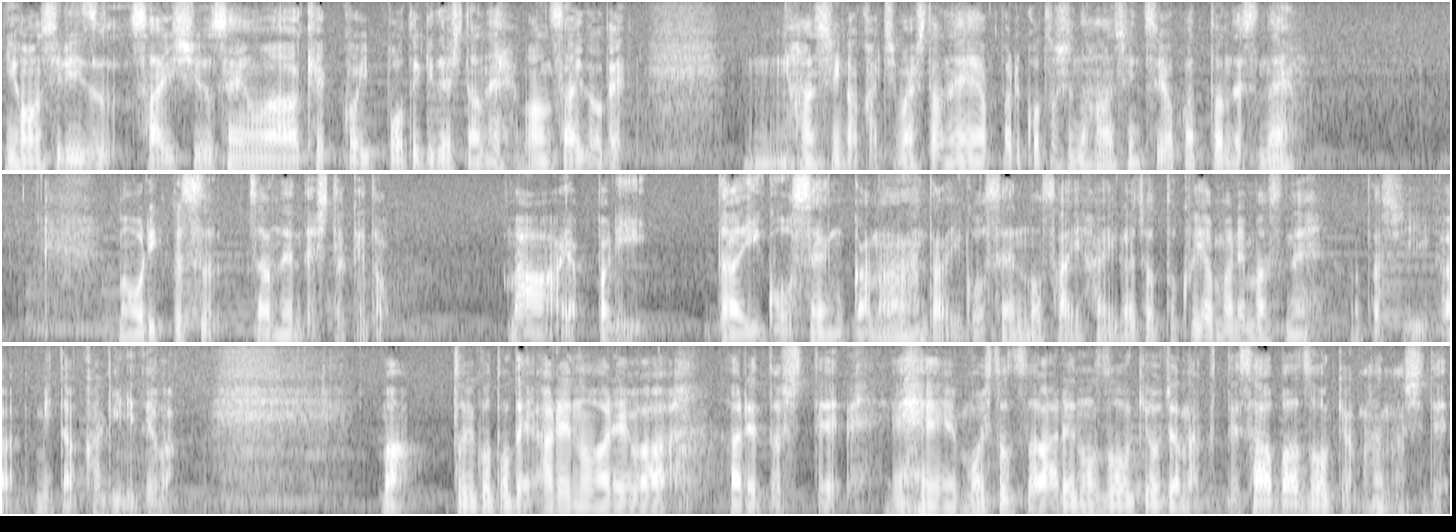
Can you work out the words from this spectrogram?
日本シリーズ最終戦は結構一方的でしたね。ワンサイドで、うん、阪神が勝ちましたね。やっぱり今年の阪神強かったんですね。まあオリックス残念でしたけど。まあやっぱり第5戦かな。第5戦の采配がちょっと悔やまれますね。私が見た限りでは。まあということであれのあれはあれとして、えー、もう一つはあれの増強じゃなくてサーバー増強の話で。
